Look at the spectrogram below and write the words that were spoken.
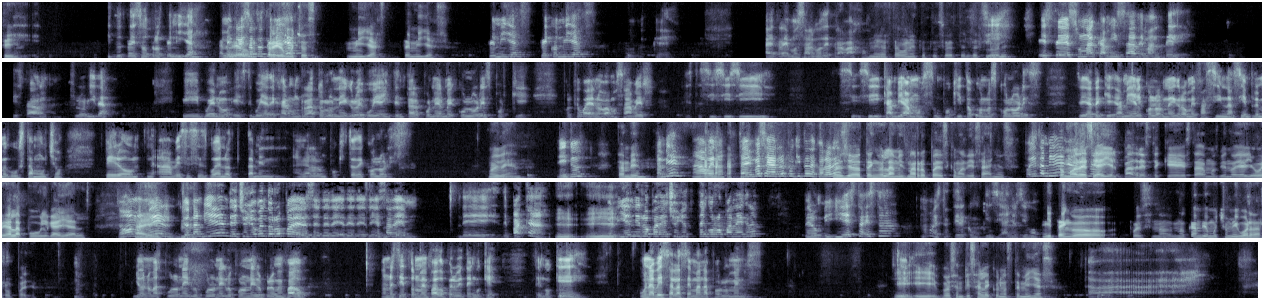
Sí. y tú traes otro temilla. ¿También Traigo, traes otro traigo temilla? muchos millas, temillas. ¿Temillas? ¿Té con millas? Ok. Ahí traemos algo de trabajo. Mira, está bonito tu suéter de flores. Sí, este es una camisa de mantel. Está florida. Y bueno, este, voy a dejar un rato lo negro y voy a intentar ponerme colores porque, porque bueno, vamos a ver este, si, sí, sí, sí, sí cambiamos un poquito con los colores. Fíjate que a mí el color negro me fascina, siempre me gusta mucho, pero a veces es bueno también agarrar un poquito de colores. Muy bien. ¿Y tú? ¿También? ¿También? Ah, bueno. ¿También vas a agarrar un poquito de colores? Pues yo tengo la misma ropa desde como 10 años. Pues yo también. Como decía ahí el padre este que estábamos viendo ayer, yo voy a la pulga y al... No, Ahí. Manuel, yo también. De hecho, yo vendo ropa de, de, de, de, esa de, de, de paca. Y, y Y es mi ropa, de hecho, yo tengo ropa negra, pero, y, y esta, esta, no, esta tiene como 15 años, digo. y tengo, pues no, no cambio mucho mi guardarropa yo. Yo nomás puro negro, puro negro, puro negro, pero me enfado. No, no es cierto, no me enfado, pero yo tengo que, tengo que, una vez a la semana por lo menos. Sí. Y, pues empiézale con los temillas. Ah.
